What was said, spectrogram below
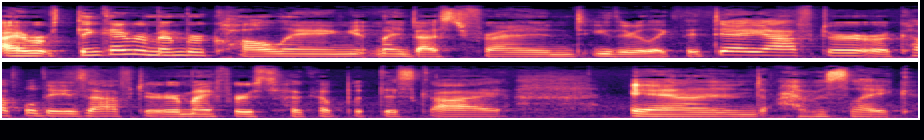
I re- think I remember calling my best friend either like the day after or a couple days after my first hookup with this guy and I was like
